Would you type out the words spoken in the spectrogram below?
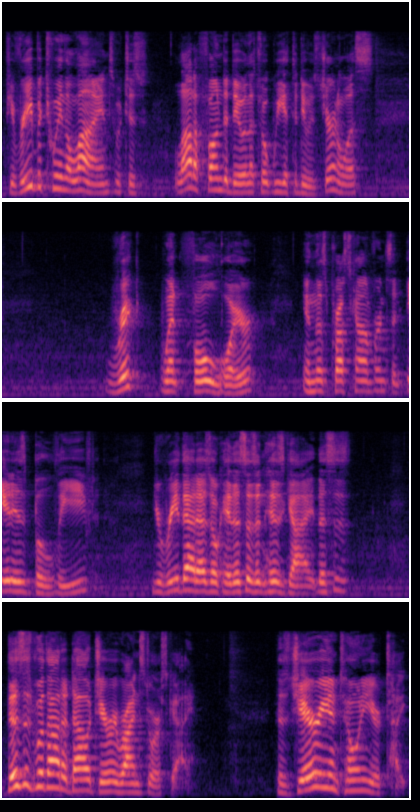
if you read between the lines, which is a lot of fun to do, and that's what we get to do as journalists, Rick went full lawyer in this press conference, and it is believed. You read that as okay, this isn't his guy. This is this is without a doubt Jerry Reinsdorf's guy. Because Jerry and Tony are tight.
